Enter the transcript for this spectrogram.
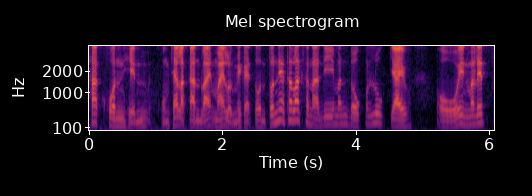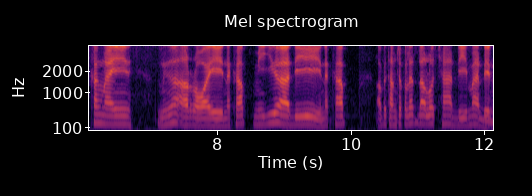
ถ้าคนเห็นผมใช้หลักการไม้ไม้หล่นไม่ไกลต้น ต้นเนี้ยถ้าลักษณะดีมันดกมันลูกใหญ่ โอ้ยเมล็ดข้างในเนื้ออร่อยนะครับ มีเยื่อดีนะครับ เอาไปทำช็อกโกแลตแล้วรสชาติดีมากเด่น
